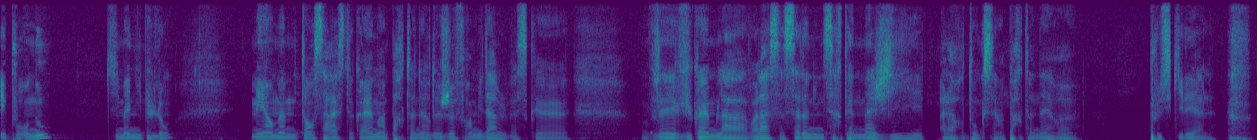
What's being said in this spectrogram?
et pour nous qui manipulons, mais en même temps ça reste quand même un partenaire de jeu formidable parce que vous avez vu quand même la voilà ça, donne une certaine magie. Et, alors donc c'est un partenaire euh, plus qu'idéal.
